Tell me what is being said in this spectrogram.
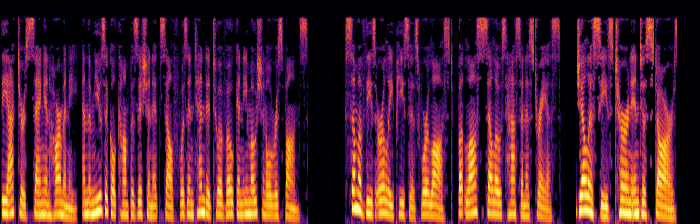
the actors sang in harmony, and the musical composition itself was intended to evoke an emotional response. Some of these early pieces were lost, but Los Celos Hacen Estrellas, Jealousies Turn into Stars,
